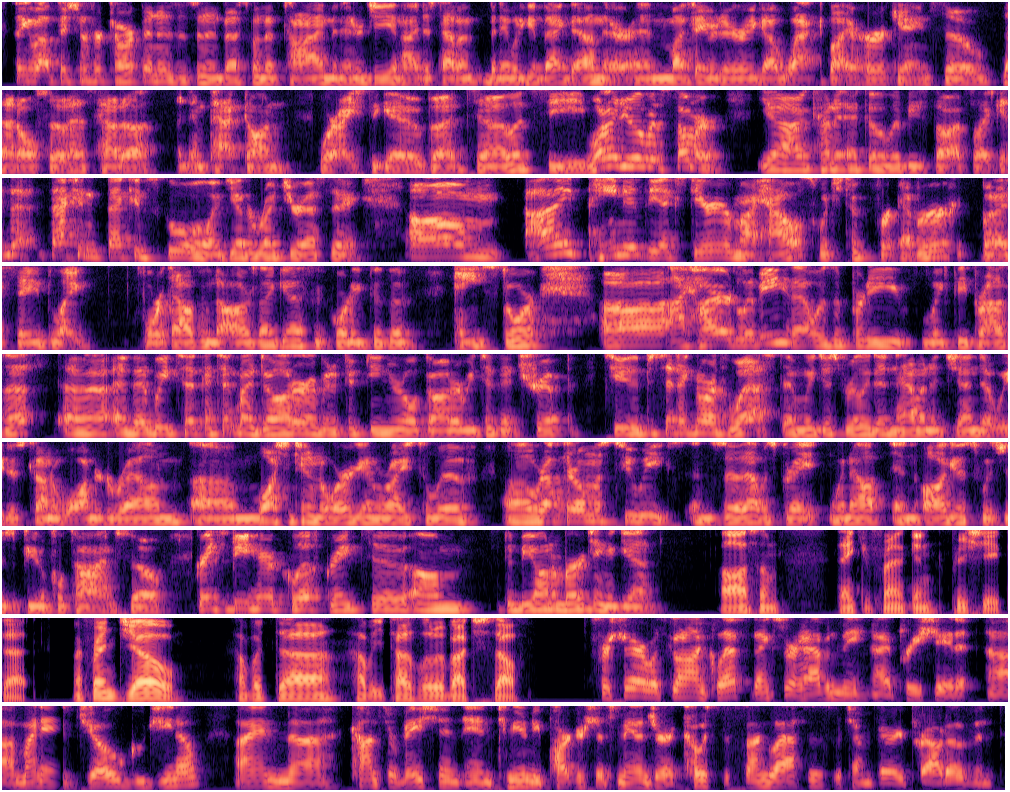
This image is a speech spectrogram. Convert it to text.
thing about fishing for tarpon is it's an investment of time and energy, and I just haven't been able to get back down there. And my favorite area got whacked by a hurricane, so that also has had a an impact on where I used to go. But uh, let's see, what I do over the summer. Yeah, I kind of echo Libby's thoughts. Like that back in back in school, like you had to write your essay. Um, I painted the exterior of my house, which took forever, but I saved like four thousand dollars, I guess, according to the paint store. Uh, I hired Libby. That was a pretty lengthy process, uh, and then we took. I took my daughter. I've got a 15 year old daughter. We took a trip to the Pacific Northwest, and we just really didn't have an agenda. We just kind of wandered around um, Washington and Oregon, where I used to live. Uh, we're out there almost two weeks, and so that was great. Went out in August, which is a beautiful time. So great to be here, Cliff. Great to um, to be on emerging again. Awesome. Thank you, Franken. Appreciate that. My friend Joe, how about uh, how about you tell us a little bit about yourself? For sure. What's going on, Cliff? Thanks for having me. I appreciate it. Uh, my name is Joe Gugino. I am the Conservation and Community Partnerships Manager at Costa Sunglasses, which I'm very proud of and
